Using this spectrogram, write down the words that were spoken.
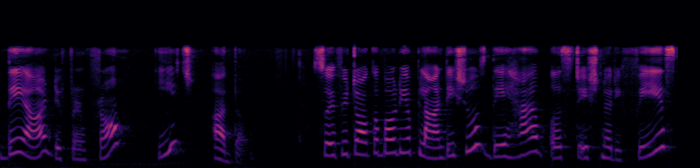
they are different from each other so if you talk about your plant tissues, they have a stationary phase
